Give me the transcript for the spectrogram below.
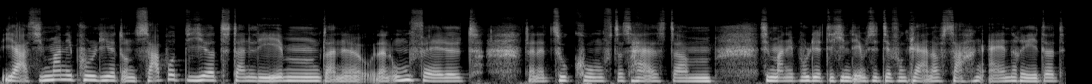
Ja, sie manipuliert und sabotiert dein Leben, deine, dein Umfeld, deine Zukunft. Das heißt, ähm, sie manipuliert dich, indem sie dir von klein auf Sachen einredet,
